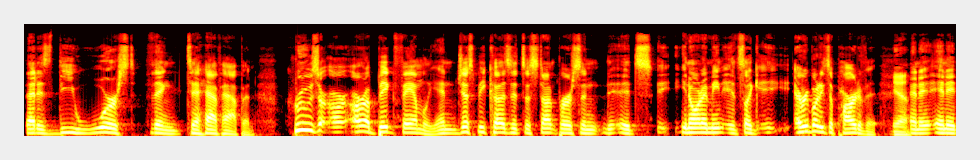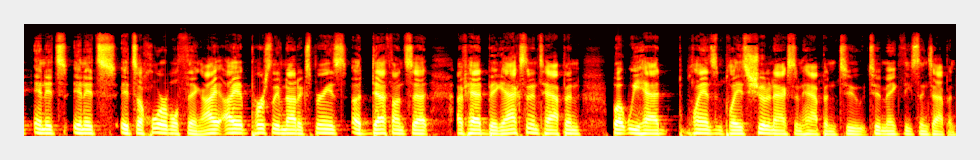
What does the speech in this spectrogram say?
that is the worst thing to have happen. Crews are, are, are a big family, and just because it's a stunt person, it's you know what I mean. It's like everybody's a part of it, Yeah. And it and it and it's and it's it's a horrible thing. I, I personally have not experienced a death on set. I've had big accidents happen, but we had plans in place should an accident happen to to make these things happen.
